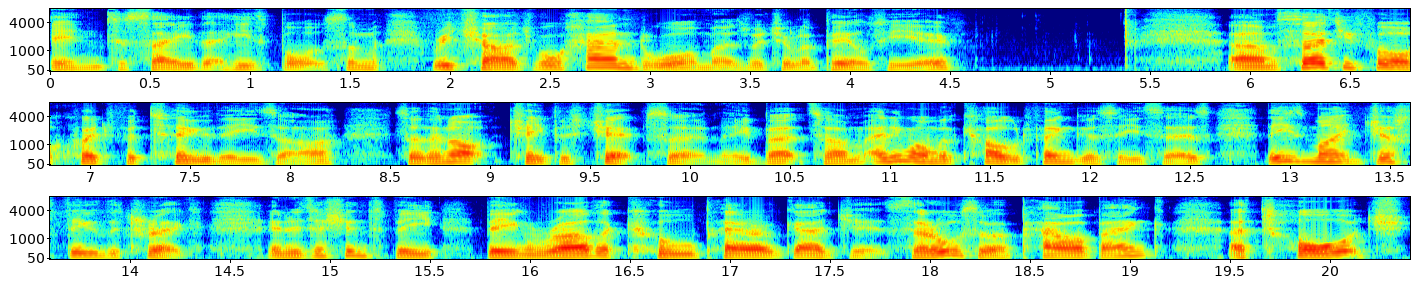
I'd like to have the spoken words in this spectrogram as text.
in to say that he's bought some rechargeable hand warmers, which will appeal to you. Um, 34 quid for two, these are. So they're not cheap as chips, certainly. But um, anyone with cold fingers, he says, these might just do the trick. In addition to be being rather cool pair of gadgets, they're also a power bank, a torch,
